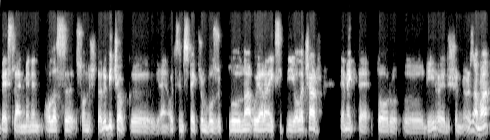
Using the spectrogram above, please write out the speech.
beslenmenin olası sonuçları birçok e, yani otizm spektrum bozukluğuna uyaran eksikliği yol açar demek de doğru e, değil öyle düşünmüyoruz ama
